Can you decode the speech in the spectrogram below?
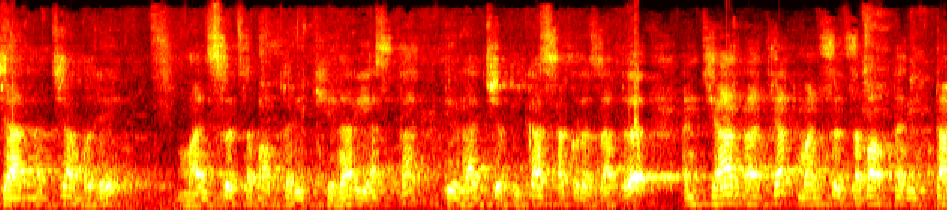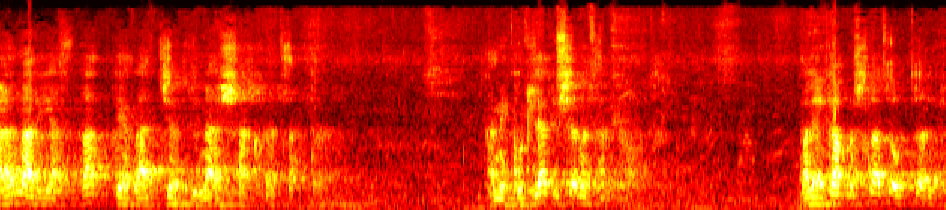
ज्या राज्यामध्ये माणसं जबाबदारी घेणारी असतात ते राज्य विकासाकडे जातं आणि ज्या राज्यात माणसं जबाबदारी टाळणारी असतात ते राज्य विनाशाकडे जातं. आम्ही कुठल्या दिशेनं चाललो आहोत? मला एका प्रश्नाचं उत्तर नाही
